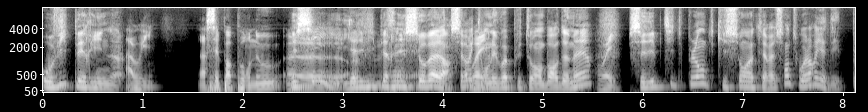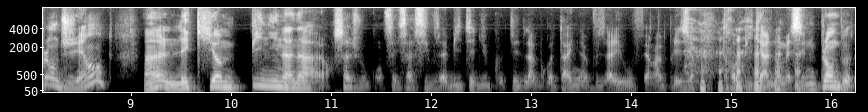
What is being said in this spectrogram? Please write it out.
aux vipérines. Ah oui. Là, c'est pas pour nous. Mais si, Euh, il y a les vipérines c'est- sauvages. Alors, c'est vrai Oui. qu'on les voit plutôt en bord de mer. Oui. C'est des petites plantes qui sont intéressantes. Ou alors, il y a des plantes géantes. Hein, L'Echium pininana. Alors, ça, je vous conseille ça si vous habitez du côté de la Bretagne. là, vous allez vous faire un plaisir tropical. Non, mais c'est une plante. De...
